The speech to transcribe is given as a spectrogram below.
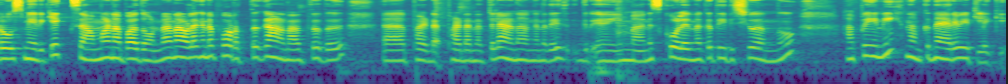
റോസ്മേരിക്ക് എക്സാമാണ് ആണ്. അപ്പോൾ അതുകൊണ്ടാണ് അവളങ്ങനെ പുറത്ത് കാണാത്തത്. പഠ പഠനത്തിലാണ്. അങ്ങനെ ദേ ഗ്ര- ഏ, ഇമ്മാന് സ്കൂളിൽ നിന്നൊക്കെ തിരിച്ചു വന്നു. അപ്പോൾ ഇനി നമുക്ക് നേരെ വീട്ടിലേക്ക്.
